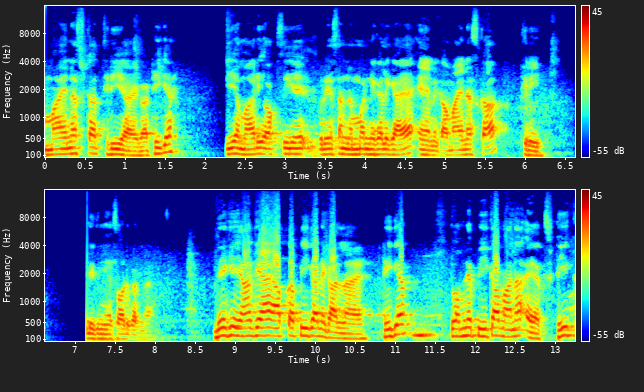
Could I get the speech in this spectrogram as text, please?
माइनस का थ्री आएगा, ठीक है? ये हमारी ऑक्सीजन नंबर निकल के आया एन का माइनस का थ्री लिखनी है शॉर्ट करना है। देखिए, यहाँ क्या है? आपका पी का निकालना है, ठीक है? तो हमने पी का माना एक्स ठीक?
